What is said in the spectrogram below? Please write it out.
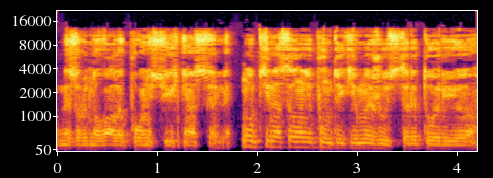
не зруйнували повністю їхні оселі. Ну ті населені пункти, які межують з територією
